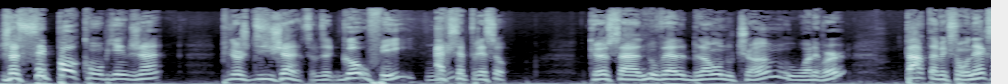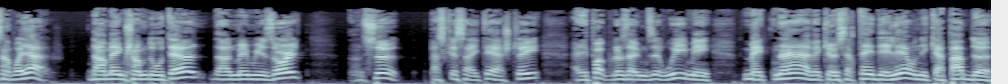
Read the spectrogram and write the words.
Je sais pas combien de gens, puis là je dis gens, ça veut dire gars ou filles, accepteraient ça. Que sa nouvelle blonde ou chum ou whatever parte avec son ex en voyage. Dans la même chambre d'hôtel, dans le même resort, dans le sud. Parce que ça a été acheté à l'époque. Là, vous allez me dire, oui, mais maintenant, avec un certain délai, on est capable de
